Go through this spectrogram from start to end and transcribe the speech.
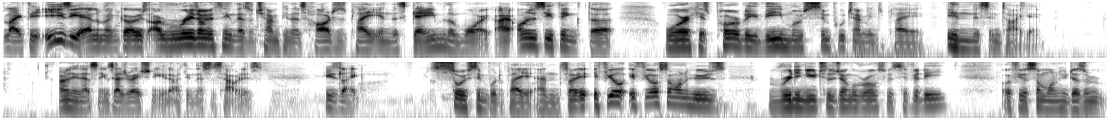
like the easy element goes, I really don't think there's a champion that's harder to play in this game than Warwick. I honestly think that Warwick is probably the most simple champion to play in this entire game. I don't think that's an exaggeration either. I think that's just how it is. He's like so simple to play, and so if you're if you're someone who's really new to the jungle role specifically, or if you're someone who doesn't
